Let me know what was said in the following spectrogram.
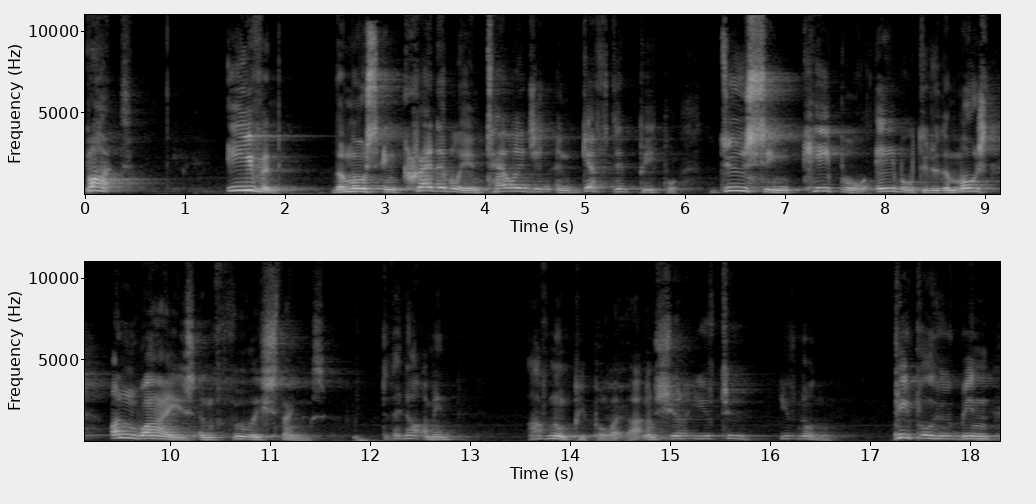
But even the most incredibly intelligent and gifted people do seem capable, able to do the most unwise and foolish things. Do they not? I mean, I've known people like that, and I'm sure you've too. You've known them. People who've been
